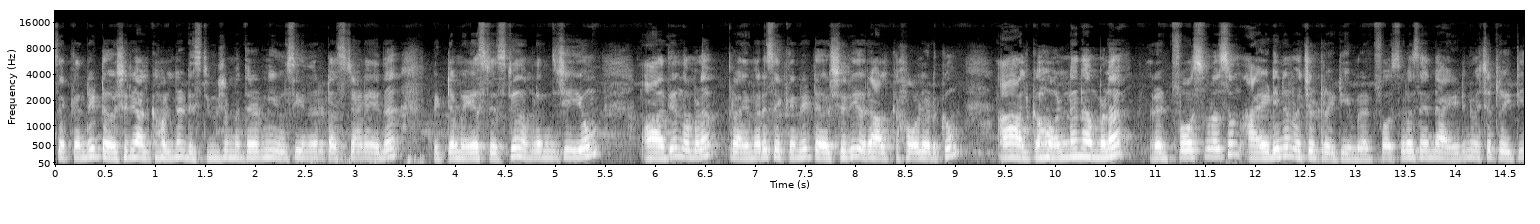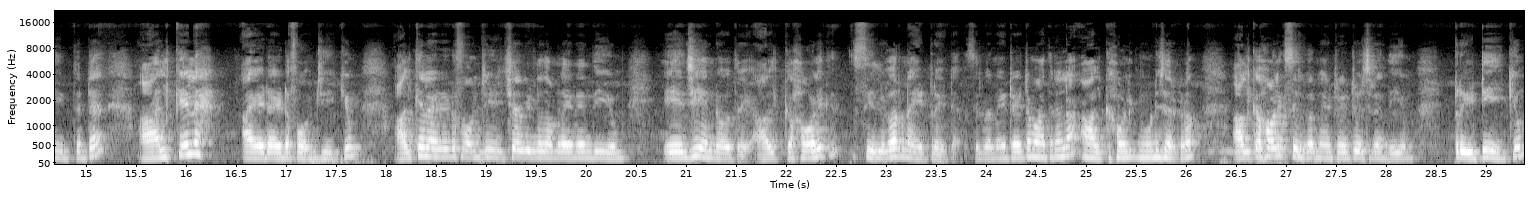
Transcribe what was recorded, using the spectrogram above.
സെക്കൻഡറി ടേഴ്സറി ആൽക്കഹോളിന്റെ ഡിസ്റ്റിങ്ഷൻ മെത്തേഡിന് യൂസ് ചെയ്യുന്ന ഒരു ടെസ്റ്റാണ് ഇത്. എസ് ടെസ്റ്റ് നമ്മൾ എന്ത് ചെയ്യും? ആദ്യം നമ്മൾ പ്രൈമറി സെക്കൻഡറി ടേഴ്സറി ഒരു ആൽക്കഹോൾ എടുക്കും. ആ ആൽക്കഹോളിനെ നമ്മൾ റെഡ് ഫോസ്ഫറസും ഐഡിനും വെച്ച് ട്രീറ്റ് ചെയ്യും. റെഡ് ഫോസ്ഫറസ് ആൻഡ് അയഡിൻ വെച്ച് ട്രീറ്റ് ചെയ്തിട്ട് ആൽക്കൽ അയഡായിട്ട് ഫോം ചെയ്യിക്കും. ആൽക്കൽ അയഡായിട്ട് ഫോം ചെയ്യിച്ചാൽ പിന്നെ നമ്മൾ അതിനെ ചെയ്യും? A G N O three alcoholic silver nitrate silver nitrate മാത്രമല്ല ആൽക്കഹോളിക് കൂടി ചേർക്കണം. ആൽക്കഹോളിക് സിൽവർ നൈട്രേറ്റ് വെച്ചിട്ട് എന്ത് ചെയ്യും? ട്രീറ്റ് ചെയ്യിക്കും.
